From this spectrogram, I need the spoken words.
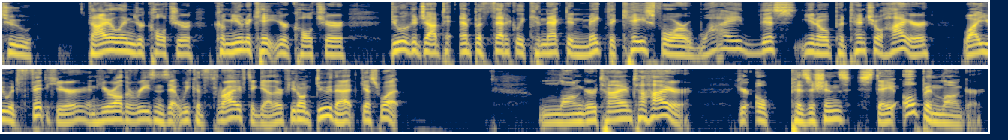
to dial in your culture communicate your culture do a good job to empathetically connect and make the case for why this you know potential hire why you would fit here and hear all the reasons that we could thrive together. If you don't do that, guess what? Longer time to hire. Your positions stay open longer.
